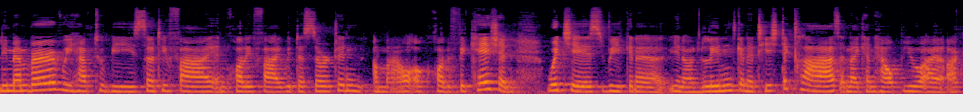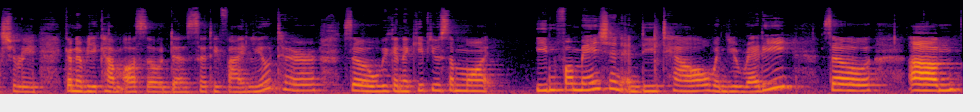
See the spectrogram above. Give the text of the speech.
Remember, we have to be certified and qualified with a certain amount of qualification, which is we gonna, you know, Lynn's gonna teach the class, and I can help you. I actually gonna become also the certified realtor. So we're gonna give you some more information and detail when you're ready. So um,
